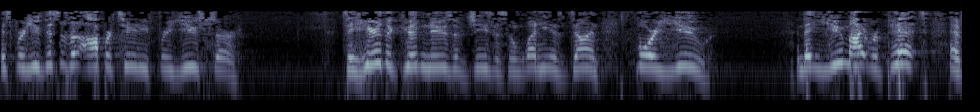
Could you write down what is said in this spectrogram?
It's for you. This is an opportunity for you, sir, to hear the good news of Jesus and what he has done for you. And that you might repent and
